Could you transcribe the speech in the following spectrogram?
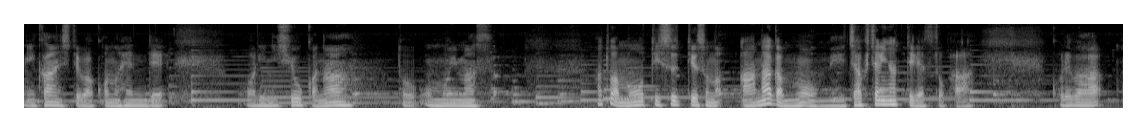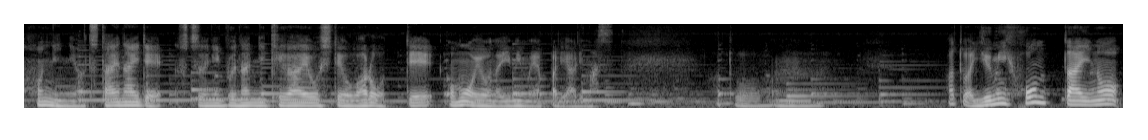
に関してはこの辺で終わりにしようかなと思います。あとはモーティスっていうその穴がもうめちゃくちゃになってるやつとかこれは本人には伝えないで普通に無難に毛替えをして終わろうって思うような弓もやっぱりあります。あと、うん、あとは弓本体の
